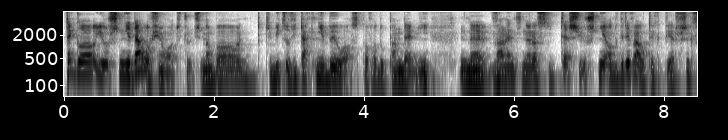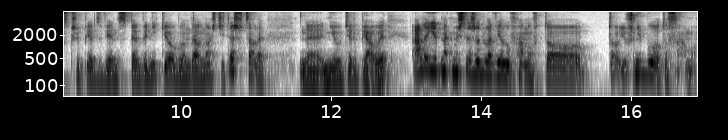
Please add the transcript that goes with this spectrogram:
tego już nie dało się odczuć, no bo kibiców i tak nie było z powodu pandemii. E, Valentino Rossi też już nie odgrywał tych pierwszych skrzypiec, więc te wyniki oglądalności też wcale e, nie ucierpiały, ale jednak myślę, że dla wielu fanów to, to już nie było to samo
